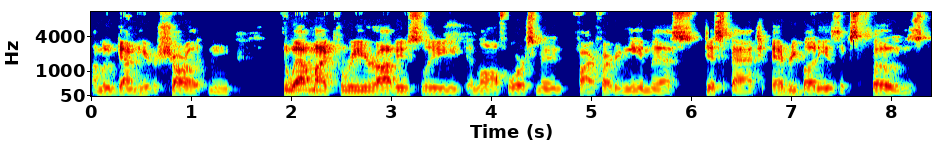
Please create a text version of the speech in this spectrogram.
I moved down here to Charlotte. And throughout my career, obviously in law enforcement, firefighting, EMS, dispatch, everybody is exposed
